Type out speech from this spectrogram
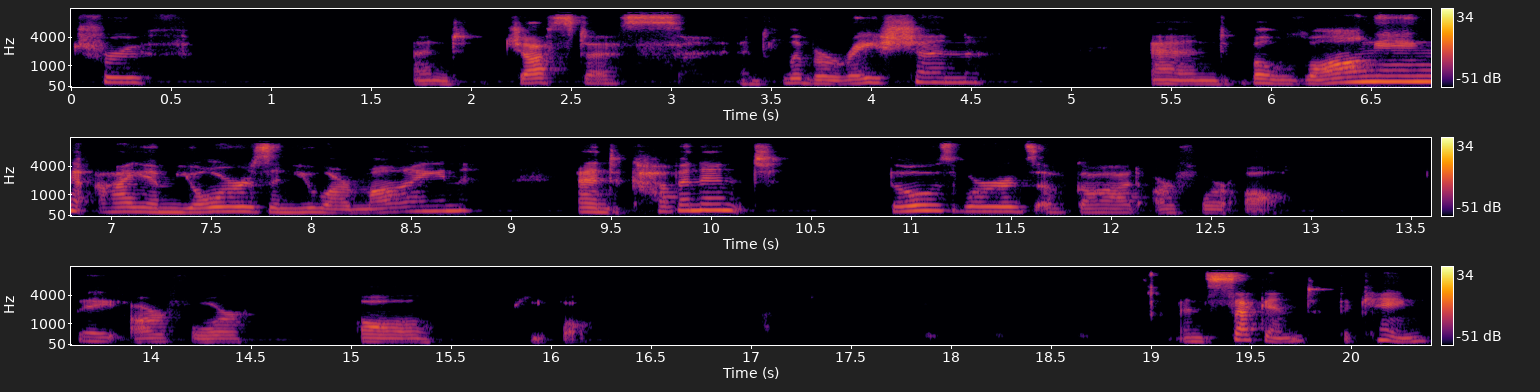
truth and justice and liberation and belonging, I am yours and you are mine, and covenant, those words of God are for all. They are for all people. And second, the king,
